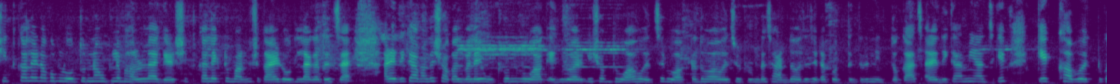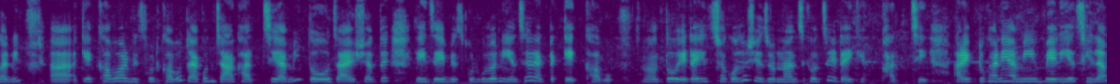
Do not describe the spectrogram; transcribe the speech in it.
শীতকালে এরকম রোদ্দুর না উঠলে ভালো লাগে। শীতকালে একটু মানুষ গায়ে রোদ লাগাতে চায়। আর এদিকে আমাদের সকালবেলায় উঠোন, রোয়াক এগুলো আর কি সব ধোয়া হয়েছে। রোয়াকটা ধোয়া হয়েছে, উঠোনটা ছাড় দেওয়া হয়েছে, যেটা প্রত্যেক দিনের নিত্য কাজ। আর এদিকে আমি আজকে কেক খাব একটুখানি। কেক খাব আর বিস্কুট খাব। তো এখন চা খাচ্ছি আমি। তো চায়ের সাথে এই যে বিস্কুটগুলো নিয়েছে আর একটা কেক খাব। তো এটাই ইচ্ছা করল সেই জন্য আজকে হচ্ছে এটাই খাচ্ছি। আর একটুখানি আমি বেরিয়েছিলাম।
